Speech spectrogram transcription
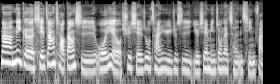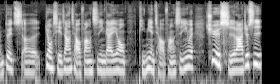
那那个斜张桥，当时我也有去协助参与，就是有些民众在澄清反对，呃，用斜张桥方式，应该用平面桥方式，因为确实啦，就是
